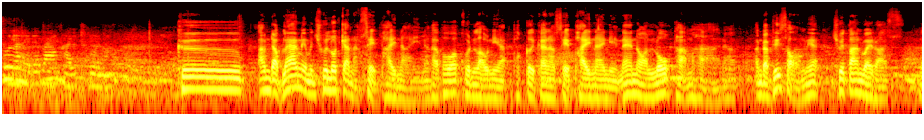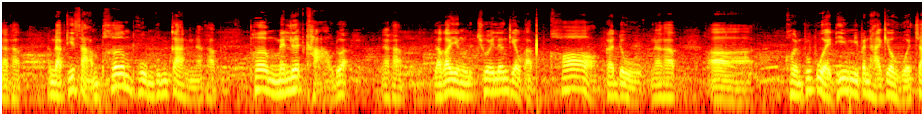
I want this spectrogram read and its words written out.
ช่วยอะไรได้บ้างคะตัวนี้คืออันดับแรกเนี่ยมันช่วยลดการอักเสบภายในนะครับ เพราะว่าคนเราเนี่ยพอเกิดการอักเสบภายในเนี่ยแน่นอนโรคถามหานะครับ อันดับที่สองเนี่ยช่วยต้านไวรัสนะครับ อันดับที่สามเพิ่มภูมิคุ้มกันนะครับ เพิ่มเม็ดเลือดขาวด้วยนะครับ แล้วก็ยังช่วยเรื่องเกี่ยวกับข้อกระดูกนะครับเอ่อ คนผู้ป่วยที่มีปัญหาเกี่ยวกับหัวใจ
